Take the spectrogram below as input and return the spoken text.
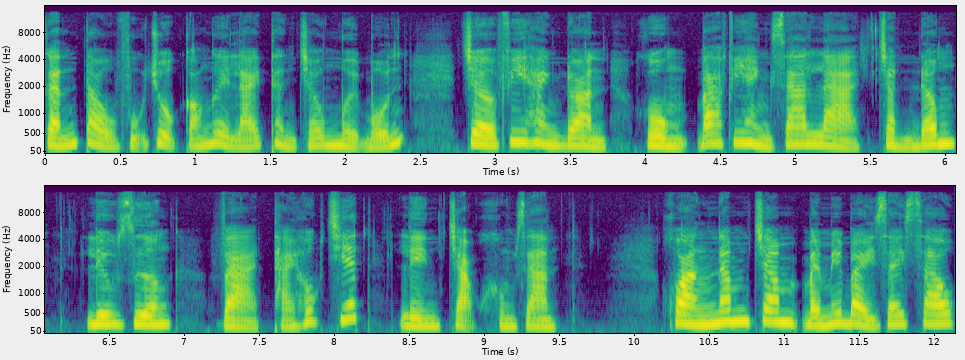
gắn tàu vũ trụ có người lái Thần Châu 14, chờ phi hành đoàn gồm 3 phi hành gia là Trần Đông, Lưu Dương và Thái Húc Chiết lên trọng không gian. Khoảng 577 giây sau,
